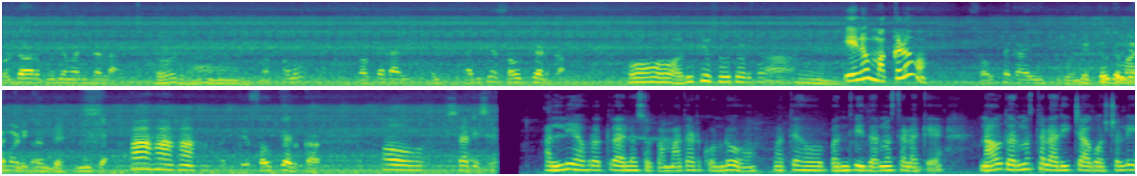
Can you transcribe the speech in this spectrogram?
ದೊಡ್ಡವರು ಪೂಜೆ ಮಾಡಿದ್ದಲ್ಲ. ಮಕ್ಕಳು ಸೌತೆಕಾಯಿ ಅದಕ್ಕೆ ಸೌತೆ ಅಡ್ಕ ಓ ಅದಕ್ಕೆ ಸೌತೆ ಅಡ್ಕ ಹ್ಞೂ ಏನು ಮಕ್ಕಳು? ಸೌತೆಕಾಯಿ ಇಟ್ಟುಕೊಂಡು ಬಿಟ್ಟು ಪೂಜೆ ಮಾಡಿದ್ದಂತೆ ಮಾಡಿದ್ದಂತೆ. ಮುಂಚೆ. ಹಾಂ ಹಾಂ ಹಾಂ ಅದಕ್ಕೆ ಸೌತೆ ಅಡ್ಕ. ಓ ಸರಿ ಸರಿ. ಅಲ್ಲಿ ಅವ್ರ ಹತ್ರ ಎಲ್ಲ ಸ್ವಲ್ಪ ಮಾತಾಡಿಕೊಂಡು ಮತ್ತೆ ಬಂದ್ವಿ ಧರ್ಮಸ್ಥಳಕ್ಕೆ. ನಾವು ಧರ್ಮಸ್ಥಳ ರೀಚ್ ಆಗೋ ಅಷ್ಟರಲ್ಲಿ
